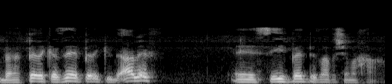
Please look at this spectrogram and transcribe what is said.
בפרק הזה, פרק י"א, אה, סעיף ב' בעזרת השם מחר.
